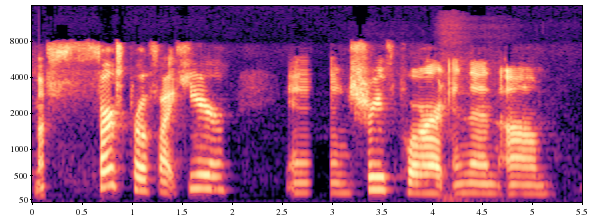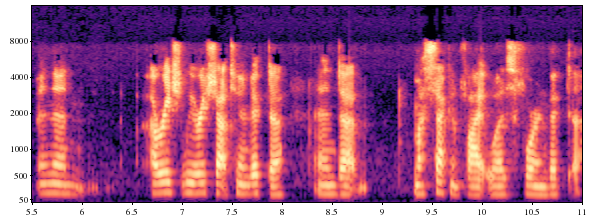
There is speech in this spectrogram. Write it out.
my first pro fight here in, in Shreveport, and then um, and then I reached. We reached out to Invicta, and um, my second fight was for Invicta.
